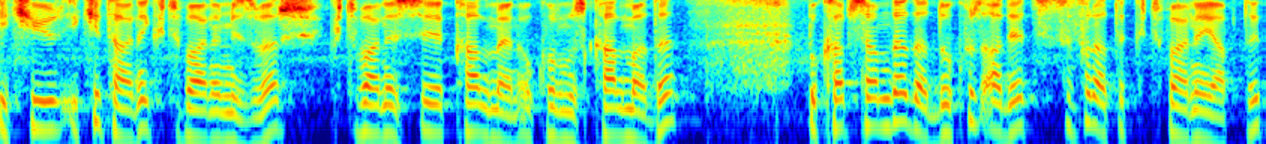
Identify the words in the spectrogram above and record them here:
202 tane kütüphanemiz var. Kütüphanesi kalmayan okulumuz kalmadı. Bu kapsamda da 9 adet sıfır atık kütüphane yaptık.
